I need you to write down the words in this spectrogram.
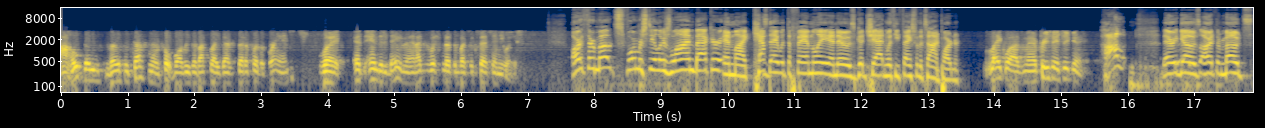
I hope that he's very successful in football because I feel like that's better for the brand. But at the end of the day, man, I just wish nothing but success, anyways. Arthur Moats, former Steelers linebacker, and my cast day with the family, and it was good chatting with you. Thanks for the time, partner. Likewise, man. Appreciate you again. Holla. There he goes, Arthur Moats.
